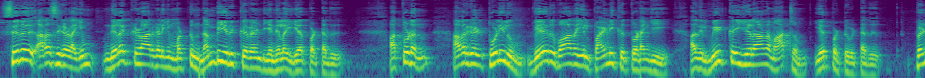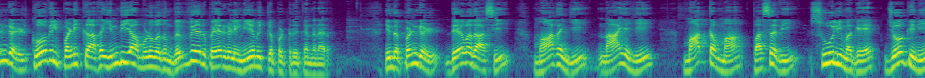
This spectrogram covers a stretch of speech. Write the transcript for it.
சிறு அரசுகளையும் நிலக்கிழார்களையும் மட்டும் நம்பியிருக்க வேண்டிய நிலை ஏற்பட்டது. அத்துடன் அவர்கள் தொழிலும் வேறு பாதையில் பயணிக்கத் தொடங்கி அதில் மீட்க இயலாத மாற்றம் ஏற்பட்டுவிட்டது. பெண்கள் கோவில் பணிக்காக இந்தியா முழுவதும் வெவ்வேறு பெயர்களில் நியமிக்கப்பட்டிருக்கின்றனர். இந்த பெண்கள் தேவதாசி மாதங்கி நாயகி மாத்தம்மா பசவி சூலிமகே ஜோகினி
